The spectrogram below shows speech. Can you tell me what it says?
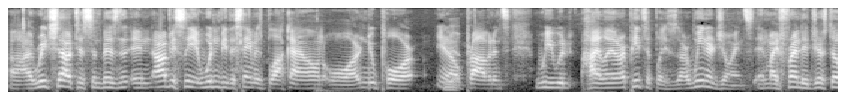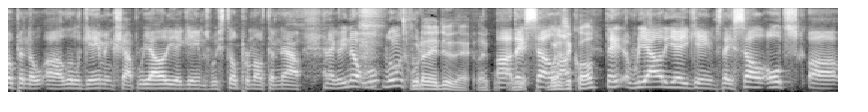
uh, I reached out to some business, and obviously it wouldn't be the same as Block Island or Newport, you know, Yeah. Providence. We would highlight our pizza places, our wiener joints. And my friend had just opened a, a little gaming shop, Reality A Games. We still promote them now. And I go, you know, we'll, we'll include What do they do there? Like uh, they sell. What is uh, it called? They Reality A games. They sell old, uh,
